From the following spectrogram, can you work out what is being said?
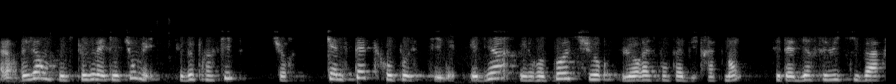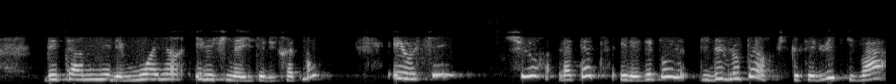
Alors déjà, on peut se poser la question, mais ces deux principes, sur quelle tête reposent-ils Eh bien, ils reposent sur le responsable du traitement, c'est-à-dire celui qui va déterminer les moyens et les finalités du traitement, et aussi sur la tête et les épaules du développeur, puisque c'est lui qui va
